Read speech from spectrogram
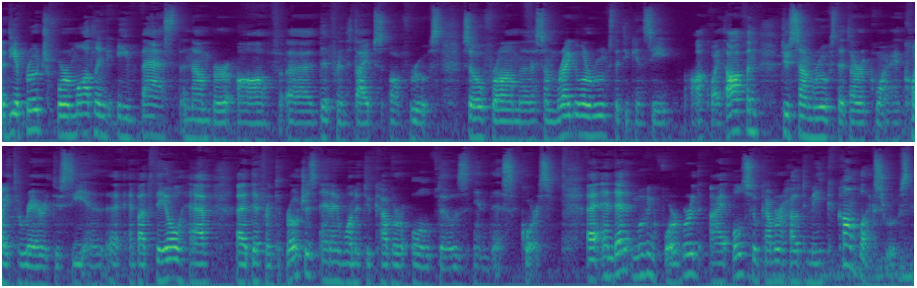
uh, the approach for modeling a vast number of uh, different types of roofs. So from uh, some regular roofs that you can see quite often to some roofs that are quite, quite rare to see and, uh, but they all have uh, different approaches and I wanted to cover all of those in this course. Uh, and then moving forward I also cover how to make complex roofs.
